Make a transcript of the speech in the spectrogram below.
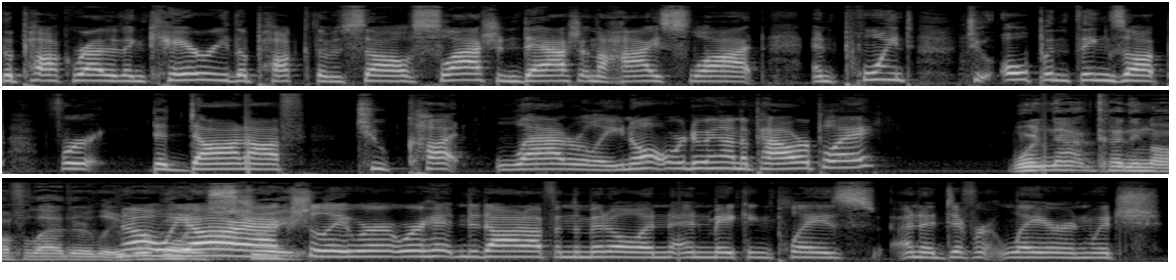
the puck rather than carry the puck themselves, slash and dash in the high slot, and point to open things up for Dadonov to cut laterally. You know what we're doing on the power play? We're not cutting off laterally. No, we are straight. actually. We're we're hitting Dadonov in the middle and, and making plays on a different layer in which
